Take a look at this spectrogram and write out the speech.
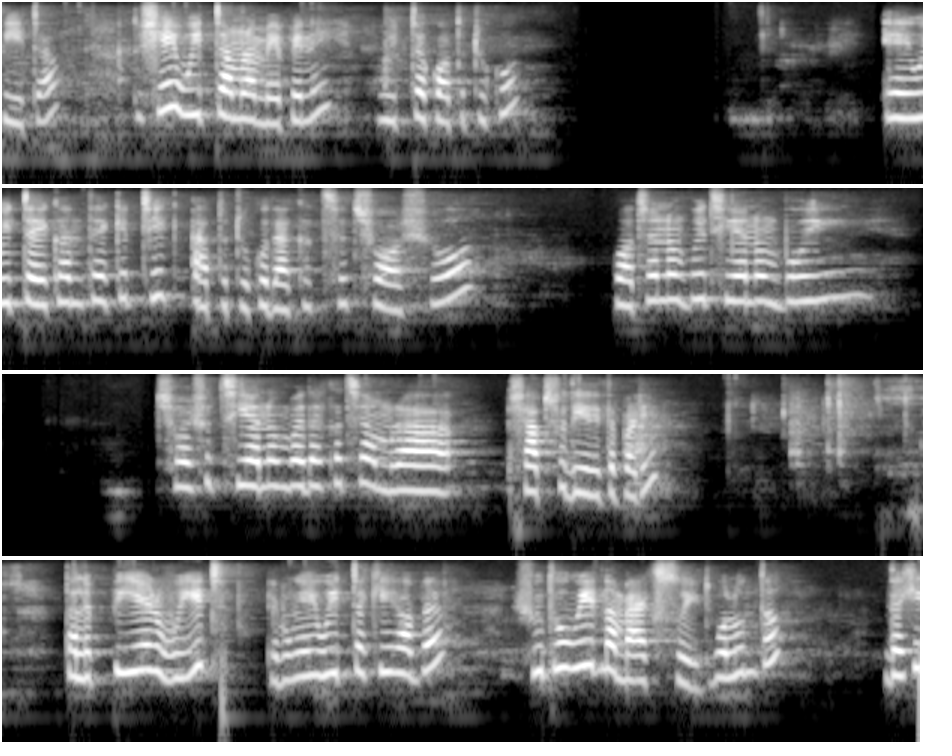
পিটা তো সেই উইডটা আমরা মেপে নিই। উইডটা কতটুকু? এই উইডটা এখান থেকে ঠিক এতটুকু দেখাচ্ছে ছশো পঁচানব্বই, ছিয়ানব্বই, ছয়শো ছিয়ানব্বই দেখাচ্ছে, আমরা সাতশো দিয়ে দিতে পারি। তাহলে পি এর উইড এবং এই উইডটা কি হবে? শুধু উইড না ম্যাক্স উইড বলুন তো। দেখি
